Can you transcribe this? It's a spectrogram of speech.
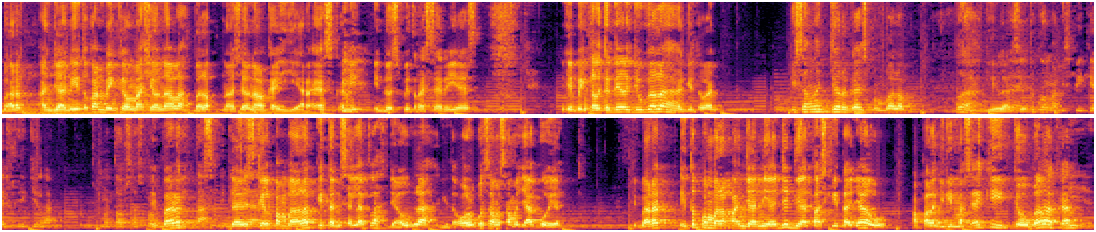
Barat Anjani itu kan bengkel nasional lah, balap nasional kayak IRS kan Indo Speed Race Series. Ya bengkel gede juga lah gitu kan. Bisa ngejar guys pembalap. Wah, gila Nah, sih. itu gue nggak habis pikir sih gila motor 150 Ibarat juta dari dikejar. skill pembalap kita bisa lihat lah jauh lah gitu. Walaupun sama-sama jago ya. Ibarat itu pembalap Anjani aja di atas kita jauh. Apalagi di Mas Eki jauh banget kan. Iya,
